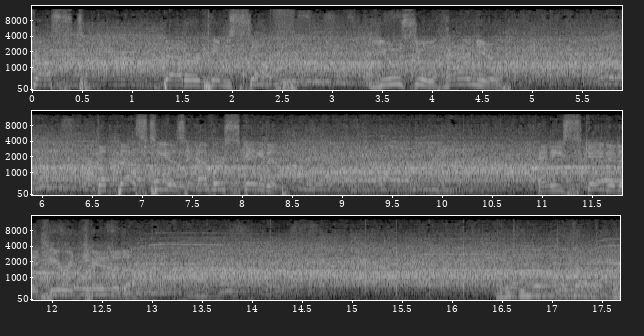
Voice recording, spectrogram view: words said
just bettered himself. Yuzu Hanyu, the best he has ever skated. And he skated it here in Canada. Avec une note totale de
